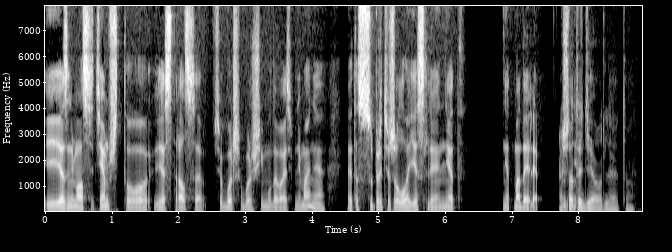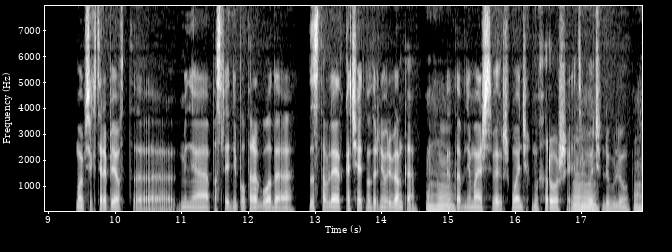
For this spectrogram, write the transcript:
И я занимался тем, что я старался все больше и больше ему давать внимание. Это супер тяжело, если нет, нет модели. А что ты делал для этого? Мой психотерапевт э, меня последние полтора года заставляет качать внутреннего ребенка. Мгм. Это обнимаешь себя, говоришь, Ванечка, мы хорошие, я тебя очень люблю, Мгм.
